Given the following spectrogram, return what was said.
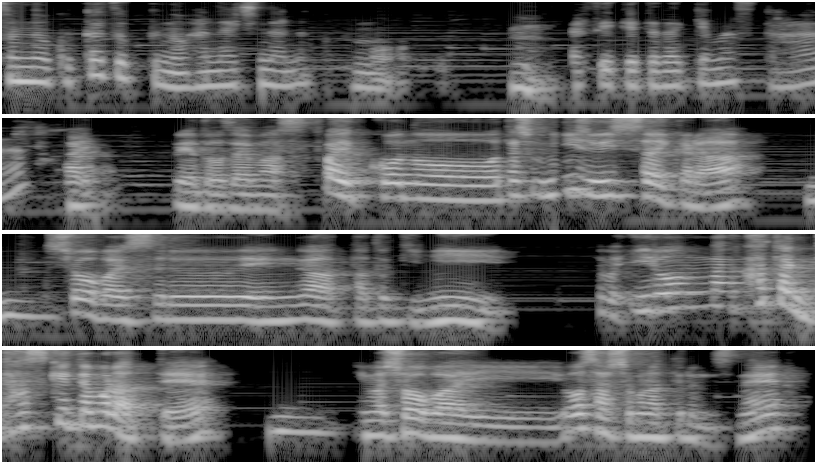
そのご家族の話なのかもうん。聞かせていただけますか？はい。ありがとうございます。やっぱりこの、私も21歳からうん商売する縁があった時に、やっぱいろんな方に助けてもらって、うん今商売をさせてもらってるんですね。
